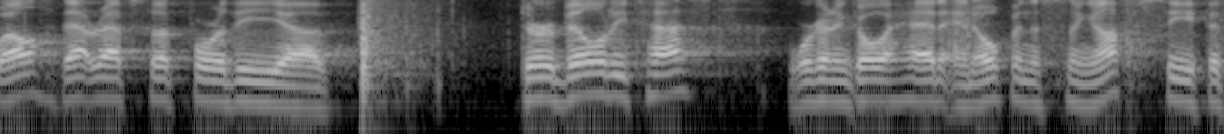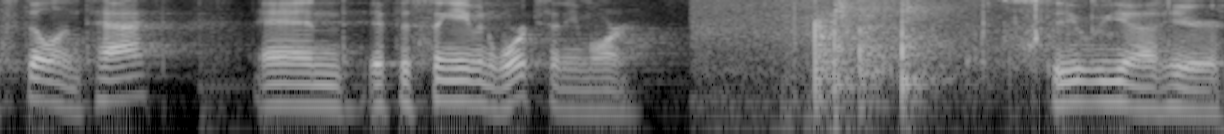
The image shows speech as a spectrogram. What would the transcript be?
Well, that wraps up for the uh, durability test. We're gonna go ahead and open this thing up, see if it's still intact, and if this thing even works anymore. see what we got here.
